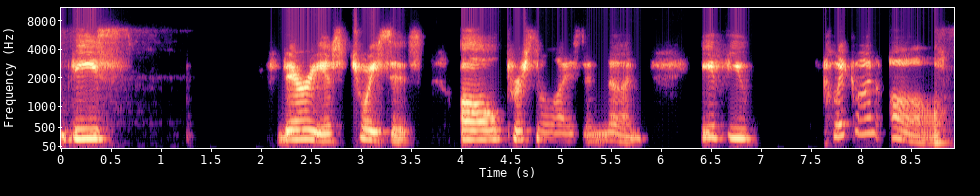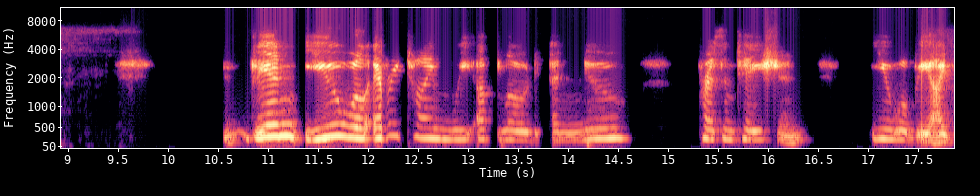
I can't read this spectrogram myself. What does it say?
these various choices, all personalized and none. If you click on all, then you will, every time we upload a new presentation, you will be, I,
